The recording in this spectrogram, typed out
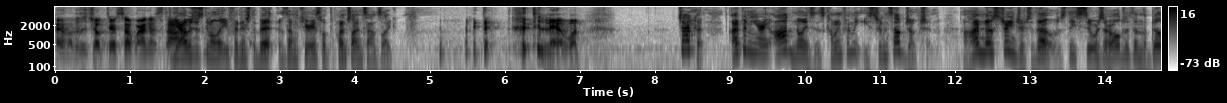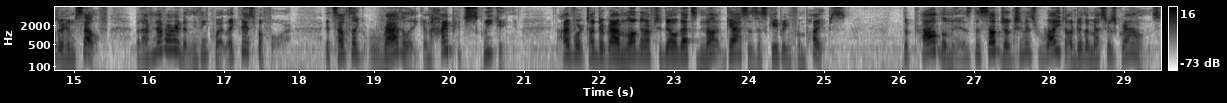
I don't know. There's a joke there somewhere. I'm gonna stop. Yeah, I was just gonna let you finish the bit because I'm curious what the punchline sounds like. I didn't have one. Jacqueline, I've been hearing odd noises coming from the eastern subjunction. I'm no stranger to those. These sewers are older than the builder himself, but I've never heard anything quite like this before. It sounds like rattling and high pitched squeaking. I've worked underground long enough to know that's not gases escaping from pipes. The problem is the subjunction is right under the messer's grounds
